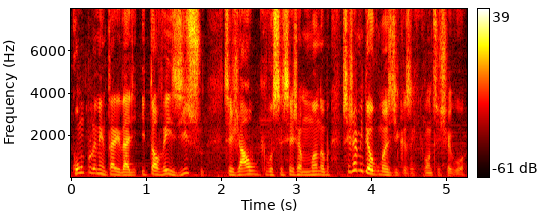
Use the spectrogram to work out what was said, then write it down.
complementaridade e talvez isso seja algo que você seja mano. Você já me deu algumas dicas aqui quando você chegou.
